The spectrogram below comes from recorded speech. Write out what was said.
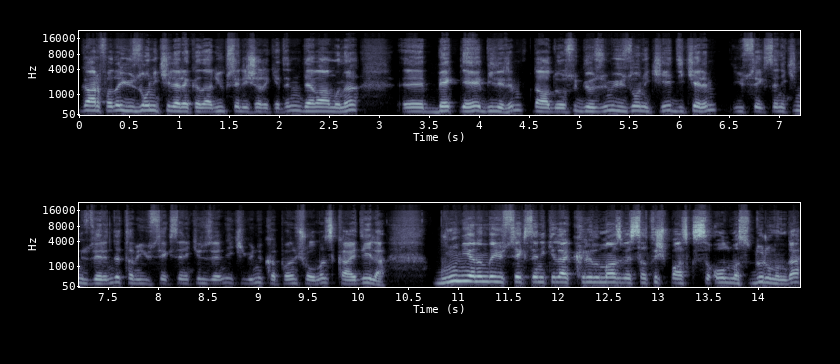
Garfa'da 112'lere kadar yükseliş hareketinin devamını bekleyebilirim. Daha doğrusu gözümü 112'ye dikerim. 182'nin üzerinde tabii 182'nin üzerinde 2 günlük kapanış olması kaydıyla. Bunun yanında 182'ler kırılmaz ve satış baskısı olması durumunda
